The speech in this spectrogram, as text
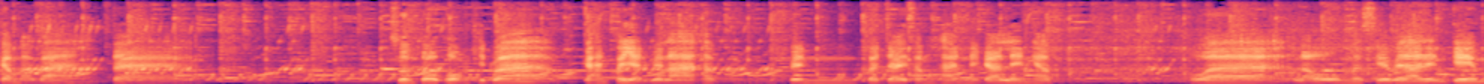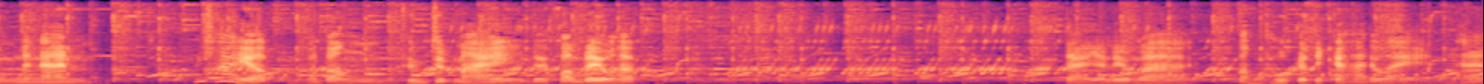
กลับมาบ้าง แต่ส่วนตัวผมคิดว่าการประหยัดเวลาครับ เป็นปัจจัยสำคัญในการเล่นครับ เพราะว่าเรามาเสียเวลาเล่นเกมนานๆ ไม่ใช่ครับ มันต้องถึงจุดหมายด้วยความเร็วครับ แต่อย่าลืมว่าต้องถูกกติกาด้วยนะฮะ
